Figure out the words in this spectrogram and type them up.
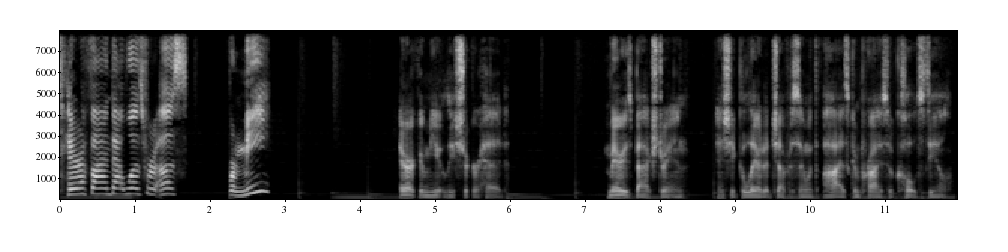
terrifying that was for us? For me? Erica mutely shook her head. Mary's back straightened, and she glared at Jefferson with eyes comprised of cold steel.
